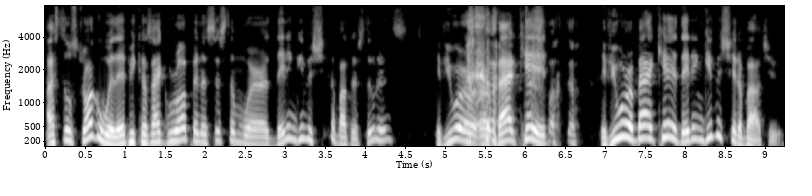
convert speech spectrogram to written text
I still struggle with it because I grew up in a system where they didn't give a shit about their students. If you were a bad kid, That's fucked up. if you were a bad kid, they didn't give a shit about you.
